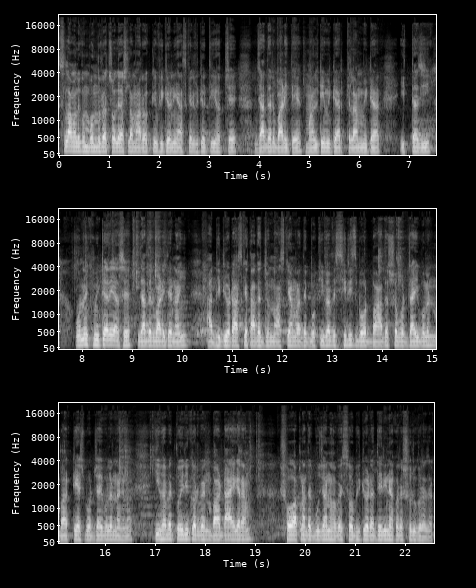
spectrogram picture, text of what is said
আসসালামু আলাইকুম বন্ধুরা, চলে আসলাম আরও একটি ভিডিও নিয়ে। আজকের ভিডিওটি হচ্ছে যাদের বাড়িতে মাল্টিমিটার, ক্লাম মিটার ইত্যাদি অনেক মিটারে আছে যাদের বাড়িতে নাই। আর ভিডিওটা আজকে তাদের জন্য, আজকে আমরা দেখব কীভাবে সিরিজ বোর্ড বা আদর্শ বোর্ড যাই বলেন বা টেস্ট বোর্ড যাই বলেন না কেন, কীভাবে তৈরি করবেন বা ডায়াগ্রাম শো আপনাদের বোঝানো হবে। সো ভিডিওটা দেরি না করে শুরু করা যাক।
